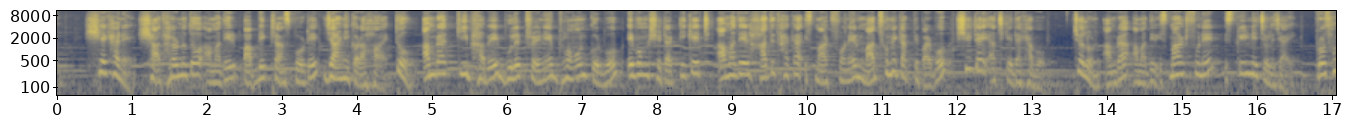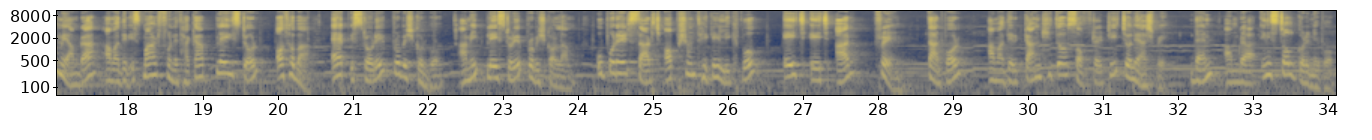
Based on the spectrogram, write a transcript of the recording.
সেখানে সাধারণত আমাদের পাবলিক ট্রান্সপোর্টে জার্নি করা হয়। তো আমরা কীভাবে বুলেট ট্রেনে ভ্রমণ করব এবং সেটার টিকিট আমাদের হাতে থাকা স্মার্টফোনের মাধ্যমে কাটতে পারব, সেটাই আজকে দেখাবো। চলুন, আমরা আমাদের স্মার্টফোনের স্ক্রিনে চলে যাই। প্রথমে আমরা আমাদের স্মার্টফোনে থাকা প্লে স্টোর অথবা অ্যাপ স্টোরে প্রবেশ করব। আমি প্লে স্টোরে প্রবেশ করলাম। উপরের সার্চ অপশন থেকে লিখব এইচ এইচ আর ট্রেন তারপর আমাদের কাঙ্ক্ষিত সফটওয়্যারটি চলে আসবে। দেন আমরা ইনস্টল করে নেব।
